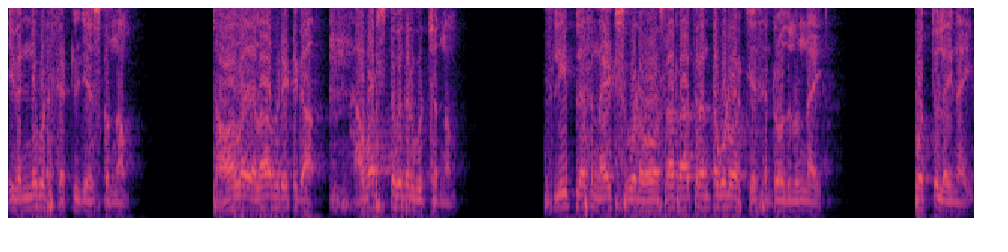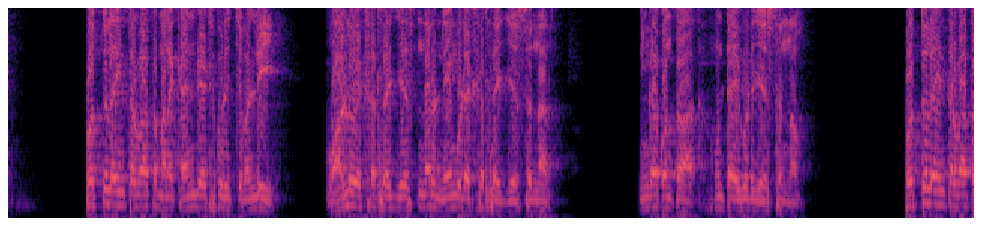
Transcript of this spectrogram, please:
ఇవన్నీ కూడా సెటిల్ చేసుకున్నాం. చాలా ఎలాబొరేట్గా అవర్స్ టుగెదర్ కూర్చున్నాం స్లీప్లెస్ నైట్స్ కూడా ఓసారి రాత్రి అంతా కూడా వర్క్ చేసిన రోజులు ఉన్నాయి పొత్తులైనాయి. పొత్తులైన తర్వాత మన క్యాండిడేట్స్ గురించి మళ్ళీ వాళ్ళు ఎక్సర్సైజ్ చేస్తున్నారు నేను కూడా ఎక్సర్సైజ్ చేస్తున్నాను. ఇంకా కొంత ఉంటాయి కూడా చేస్తున్నాం. పొత్తులైన తర్వాత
